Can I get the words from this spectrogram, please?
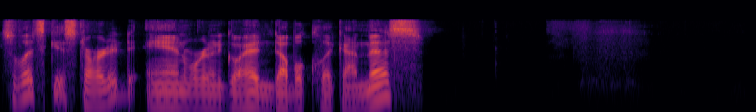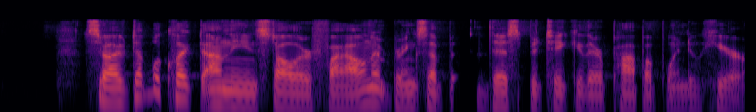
So let's get started, and we're going to go ahead and double click on this. So I've double clicked on the installer file and it brings up this particular pop-up window here.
